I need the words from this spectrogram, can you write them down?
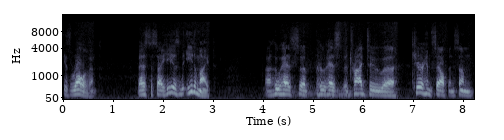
is relevant. That is to say, he is the Edomite uh, who has uh, who has tried to uh, cure himself in some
